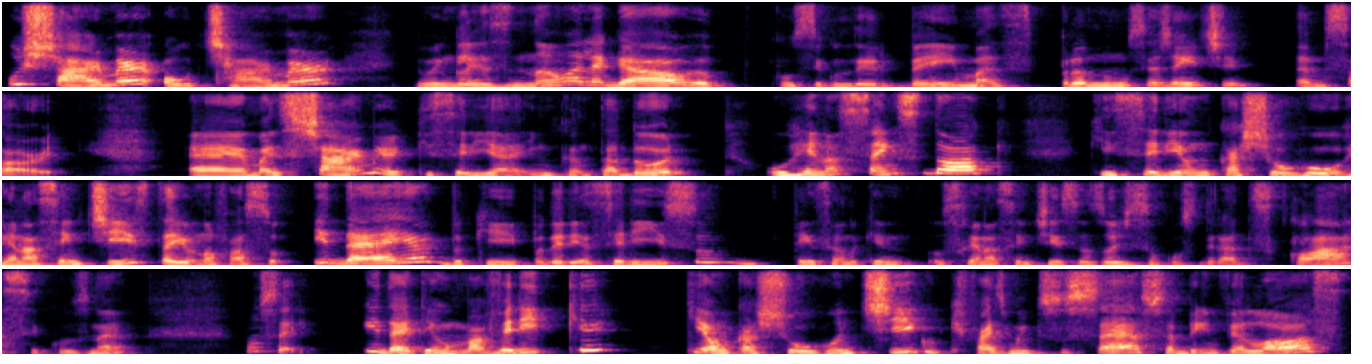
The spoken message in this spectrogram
O charmer ou charmer, meu inglês não é legal, eu consigo ler bem, mas pronúncia, gente, I'm sorry. É, mas charmer, que seria encantador. O renaissance dog, que seria um cachorro renascentista, e eu não faço ideia do que poderia ser isso, pensando que os renascentistas hoje são considerados clássicos, né? Não sei. E daí tem o Maverick, que é um cachorro antigo que faz muito sucesso, é bem veloz,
